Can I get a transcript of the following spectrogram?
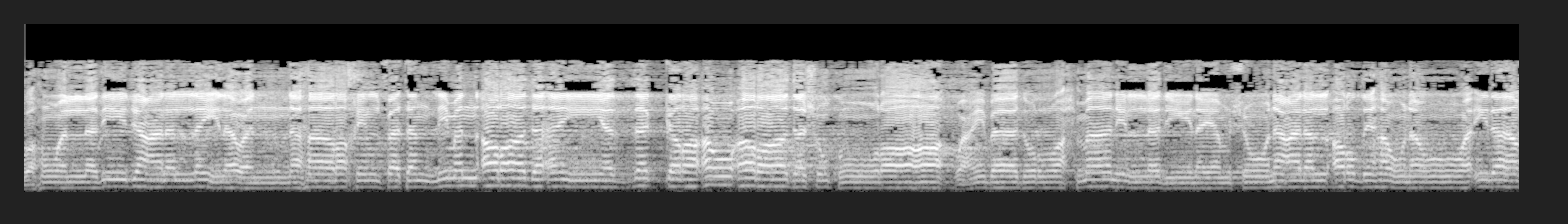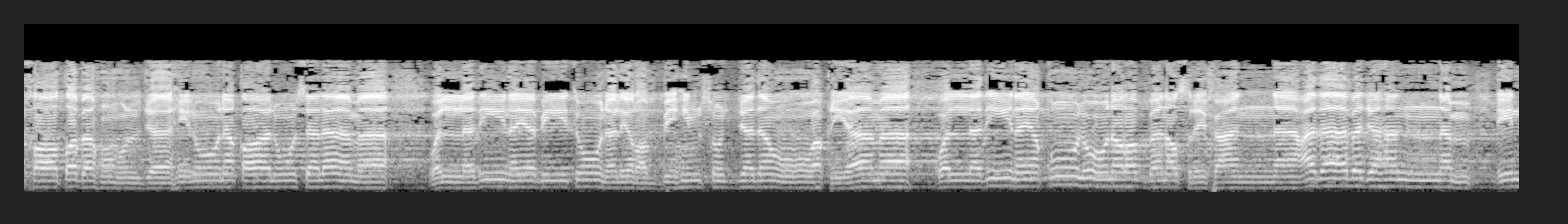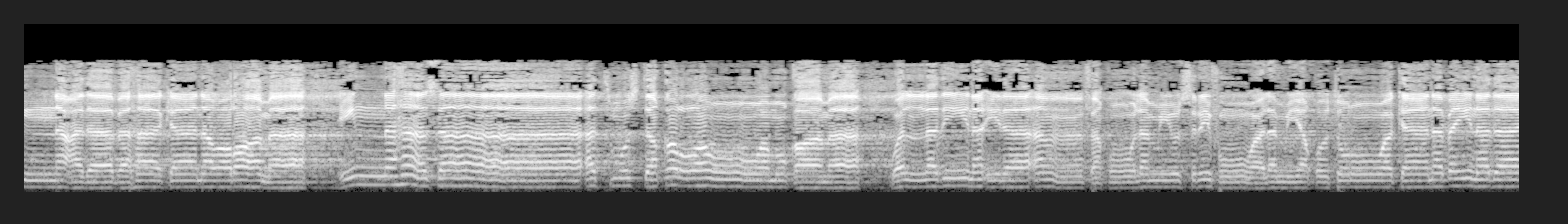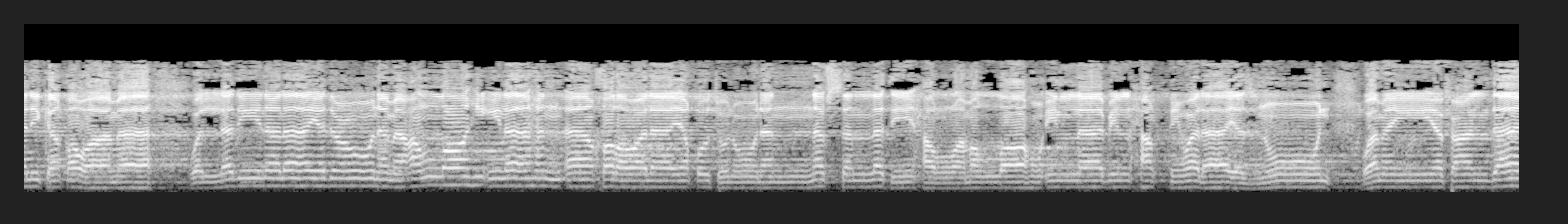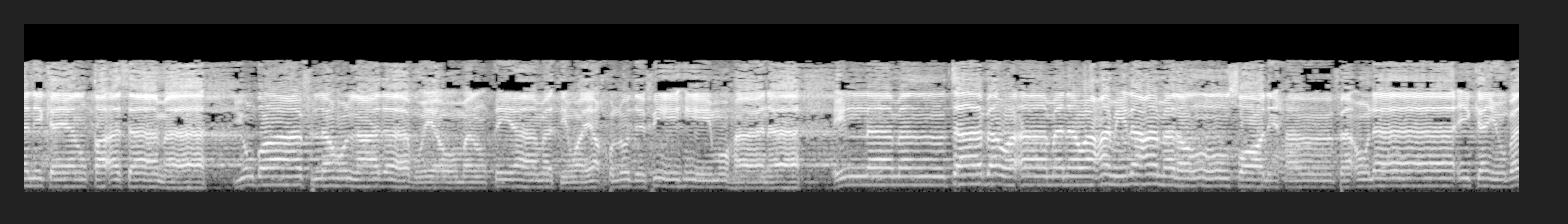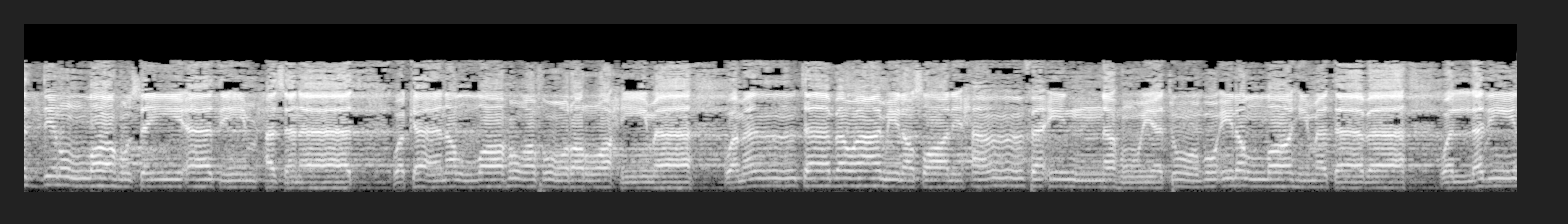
وهو الذي جعل الليل والنهار خلفة لمن أراد أن يذكر أو أراد شكورا وعباد الرحمن الذين يمشون على الأرض هونا وإذا خاطبهم الجاهلون قالوا سلاما والذين يبيتون لربهم سجدا وقياما والذين يقولون ربنا اصرف عنا عذاب جهنم إن إن عذابها كان غراما إنها ساءت مستقرا ومقاما والذين إذا أنفقوا لم يسرفوا ولم يقتروا وكان بين ذلك قواما والذين لا يدعون مع الله إلها آخر ولا يقتلون النفس التي حرم الله إلا بالحق ولا يزنون ومن يفعل ذلك ذلك يلقى أثاما. يضاعف له العذاب يوم القيامة ويخلد فيه مهانا. إلا من تاب وآمن وعمل عملا صالحا فأولئك يبدل الله سيئاتهم حسنات. وكان الله غفورا رحيما. ومن تاب وعمل صالحا فإنه يتوب إلى الله متابا. والذين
